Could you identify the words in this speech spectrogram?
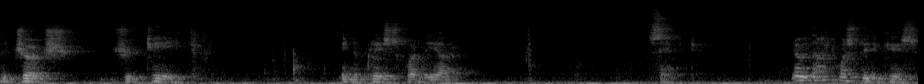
the church should take in the place where they are set. Now, that must be the case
